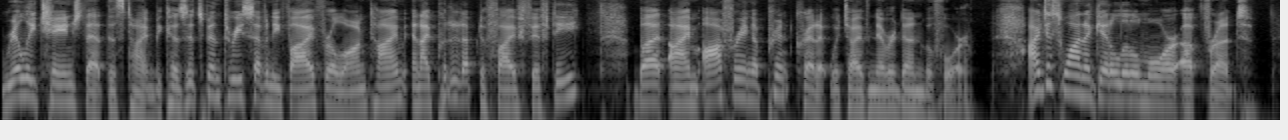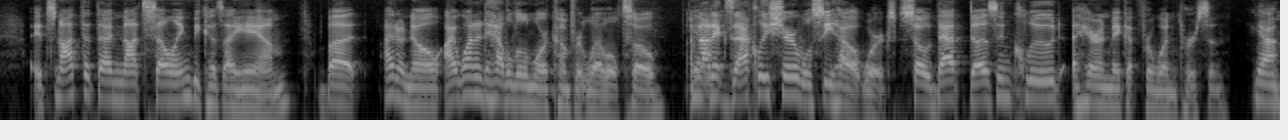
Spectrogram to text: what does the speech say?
really changed that this time because it's been 375 for a long time and I put it up to 550, but I'm offering a print credit which I've never done before. I just want to get a little more upfront. It's not that I'm not selling because I am, but I don't know. I wanted to have a little more comfort level. So I'm not exactly sure. We'll see how it works. So that does include a hair and makeup for one person. Yeah.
